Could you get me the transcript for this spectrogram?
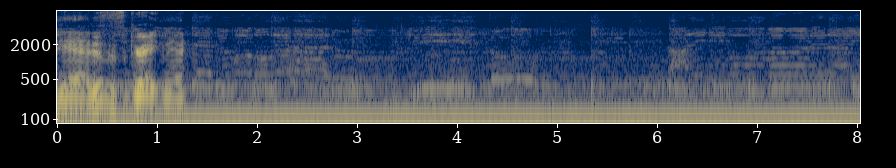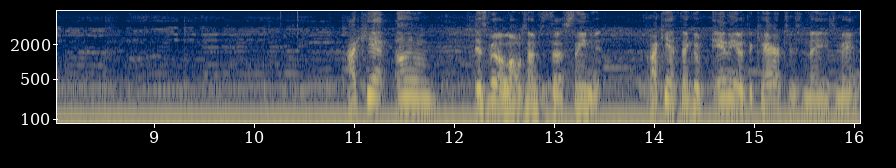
Yeah, this is great, man. I can't, um, it's been a long time since I've seen it. I can't think of any of the characters' names, man.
